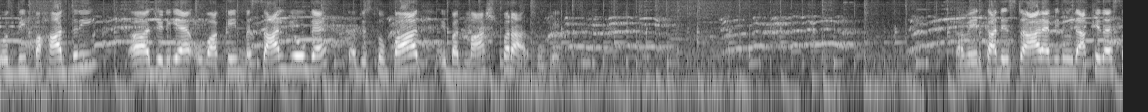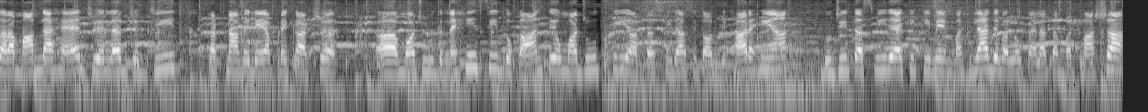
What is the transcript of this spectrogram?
ਉਸ ਦੀ ਬਹਾਦਰੀ ਜਿਹੜੀ ਹੈ, ਉਹ ਵਾਕਈ ਮਿਸਾਲਯੋਗ ਹੈ। ਤਾਂ ਜਿਸ ਤੋਂ ਬਾਅਦ ਇਹ ਬਦਮਾਸ਼ ਫਰਾਰ ਹੋ ਗਏ। ਤਾਂ ਵੇਰਕਾ ਦੇ ਸਟਾਰ ਐਵੀਨਿਊ ਇਲਾਕੇ ਦਾ ਸਾਰਾ ਮਾਮਲਾ ਹੈ। ਜੁਐਲਰ ਜਗਜੀਤ ਘਟਨਾ ਵੇਲੇ ਆਪਣੇ ਘਰ 'ਚ ਮੌਜੂਦ ਨਹੀਂ ਸੀ। ਦੁਕਾਨ ਤੇ ਉਹ ਮੌਜੂਦ ਸੀ। ਔਰ ਤਸਵੀਰਾਂ ਅਸੀਂ ਤੁਹਾਨੂੰ ਦਿਖਾ ਰਹੇ ਹਾਂ। ਦੂਜੀ ਤਸਵੀਰ ਹੈ ਕਿ ਕਿਵੇਂ ਮਹਿਲਾ ਦੇ ਵੱਲੋਂ ਪਹਿਲਾਂ ਤਾਂ ਬਦਮਾਸ਼ਾ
